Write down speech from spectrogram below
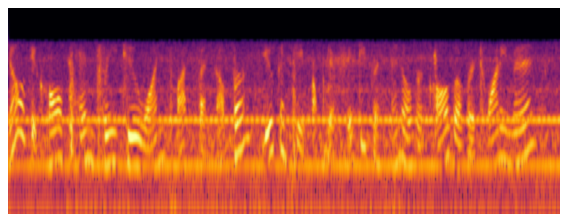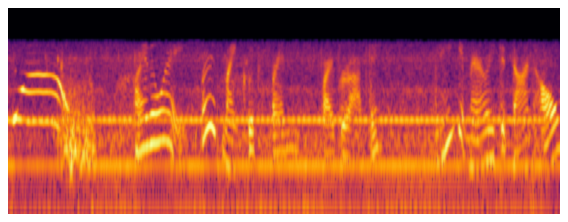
Know if you call 10321 plus the number, you can save up to 50% over calls over 20 minutes. Wow! By the way, where's my good friend Fiber Optic? Did he get married to Don Ho?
